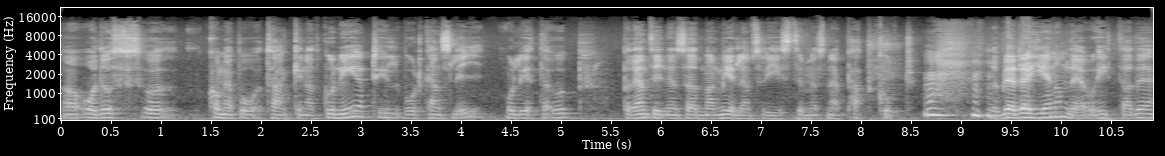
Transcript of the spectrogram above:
Och då kom jag på tanken att gå ner till vårt kansli och leta upp på den tiden så hade man medlemsregister med sådana här pappkort. Då bläddrade jag igenom det och hittade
